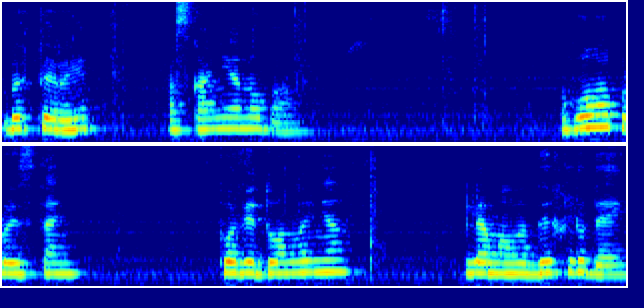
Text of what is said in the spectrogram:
Бехтери, Асканія Нова. Гола пристань. Повідомлення для молодих людей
